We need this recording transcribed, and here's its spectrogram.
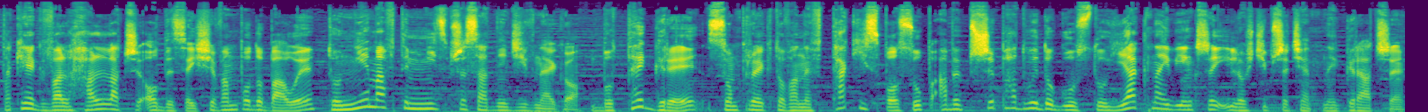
takie jak Valhalla czy Odyssey się wam podobały, to nie ma w tym nic przesadnie dziwnego, bo te gry są projektowane w taki sposób, aby przypadły do gustu jak największej ilości przeciętnych graczy.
